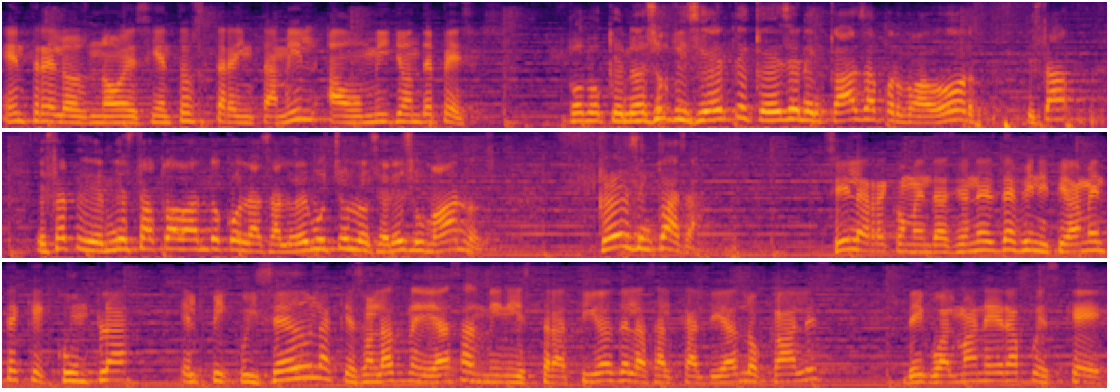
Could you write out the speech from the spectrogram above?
entre los 930 mil a un millón de pesos como que no es suficiente, quédense en casa, por favor. Esta, esta epidemia está acabando con la salud de muchos los seres humanos. Quédense en casa. Sí, la recomendación es definitivamente que cumpla el pico y cédula, que son las medidas administrativas de las alcaldías locales. De igual manera, pues que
